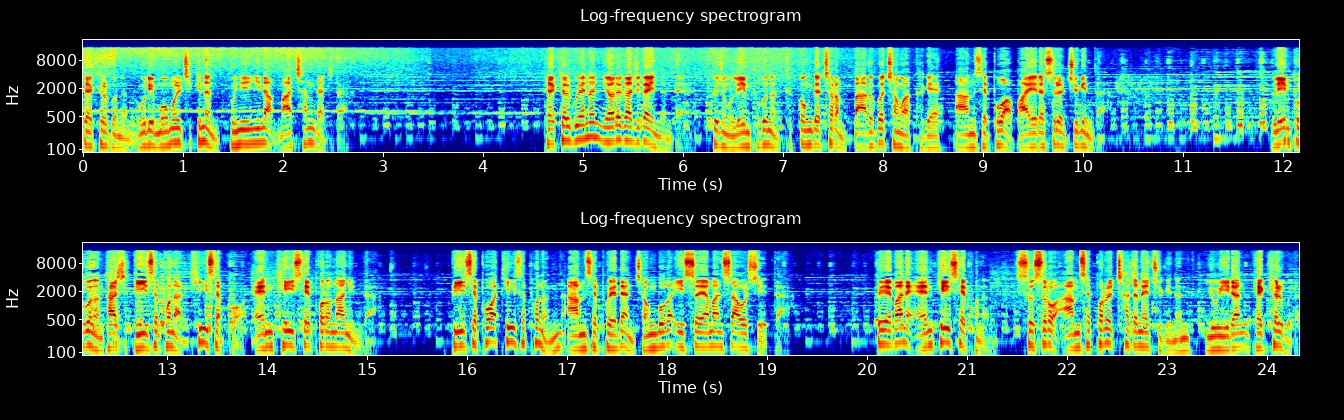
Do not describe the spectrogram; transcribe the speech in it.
백혈구는 우리 몸을 지키는 군인이나 마찬가지다. 백혈구에는 여러 가지가 있는데 그중 림프구는 특공대처럼 빠르고 정확하게 암세포와 바이러스를 죽인다. 림프구는 다시 B세포나 T세포, NK세포로 나뉜다. B세포와 T세포는 암세포에 대한 정보가 있어야만 싸울 수 있다. 그에 반해 NK세포는 스스로 암세포를 찾아내 죽이는 유일한 백혈구다.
